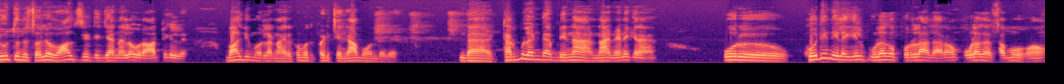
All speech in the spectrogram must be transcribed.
யூத்துன்னு சொல்லி வால் ஸ்ட்ரீட் ஜேர்னலில் ஒரு ஆர்டிகல் பால்டிமோரில் நான் இருக்கும்போது படித்த ஞாபகம் வந்தது. இந்த டர்புலண்ட் அப்படின்னா நான் நினைக்கிறேன் ஒரு கொதிநிலையில் உலக பொருளாதாரம் உலக சமூகம்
